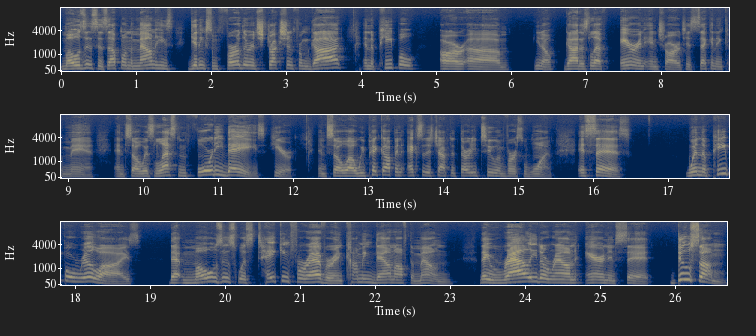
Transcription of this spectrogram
Moses is up on the mountain. He's getting some further instruction from God, and the people are, um, you know, God has left Aaron in charge, his second in command. And so it's less than 40 days here. And so uh, we pick up in Exodus chapter 32 and verse 1. It says, When the people realized that Moses was taking forever and coming down off the mountain, they rallied around Aaron and said, Do something.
